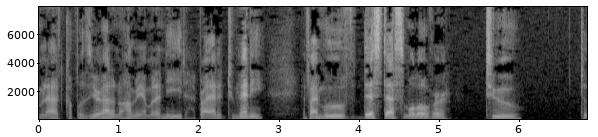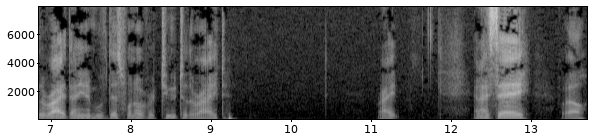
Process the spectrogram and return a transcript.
going to add a couple of zeros. I don't know how many I'm going to need. I probably added too many. If I move this decimal over 2 to the right, I need to move this one over 2 to the right right? And I say, well,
